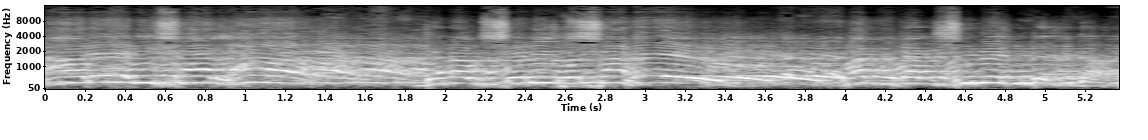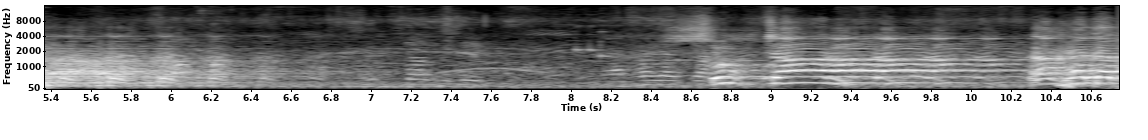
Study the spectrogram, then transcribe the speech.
নারে রিসালাত জনাব শরীফ সাহেব পাকদার সিমেন্টের দাতা সুখচান এক হাজার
